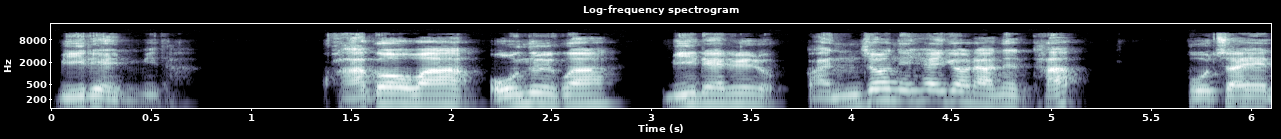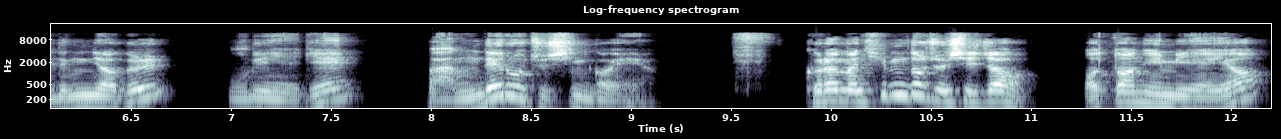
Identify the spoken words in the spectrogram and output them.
미래입니다. 과거와 오늘과 미래를 완전히 해결하는 답, 보좌의 능력을 우리에게 망대로 주신 거예요. 그러면 힘도 주시죠? 어떤 힘이에요?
